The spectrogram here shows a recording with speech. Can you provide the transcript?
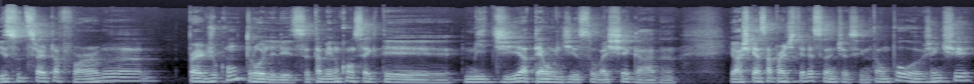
isso, de certa forma, perde o controle ali. Você também não consegue ter, medir até onde isso vai chegar, né? Eu acho que essa parte é interessante, assim. Então, pô, a gente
